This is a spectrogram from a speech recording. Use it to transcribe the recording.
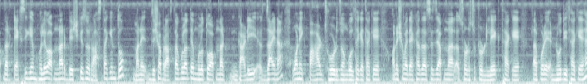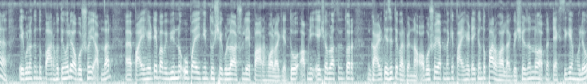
আপনার ট্যাক্সি গেম হলেও আপনার বেশ কিছু রাস্তা কিন্তু মানে যেসব রাস্তাগুলোতে মূলত আপনার গাড়ি যায় না, অনেক পাহাড়, ঝোড় জঙ্গল থেকে থাকে। অনেক সময় দেখা যাচ্ছে যে আপনার ছোট ছোট লেক থাকে, তারপরে নদী থাকে হ্যাঁ? এগুলো কিন্তু পার হতে হলে অবশ্যই আপনার পায়ে হেঁটে বা বিভিন্ন উপায়ে কিন্তু সেগুলো আসলে পার হওয়া লাগে। তো আপনি এইসব রাস্তাতে তো আর গাড়িতে যেতে পারবেন না। অবশ্যই আপনাকে পায়ে হেঁটেই কিন্তু পার হওয়া লাগবে। সেজন্য আপনার ট্যাক্সি গেম হলেও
